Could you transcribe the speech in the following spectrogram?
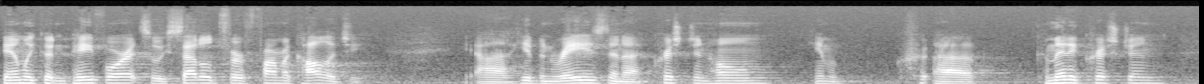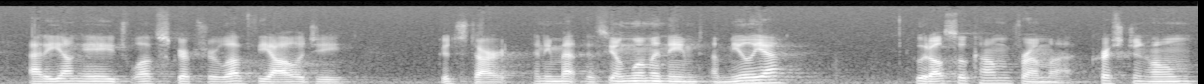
Family couldn't pay for it, so he settled for pharmacology. Uh, he had been raised in a Christian home, became a uh, committed Christian at a young age, loved scripture, loved theology. Good start. And he met this young woman named Amelia, who had also come from a Christian home,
